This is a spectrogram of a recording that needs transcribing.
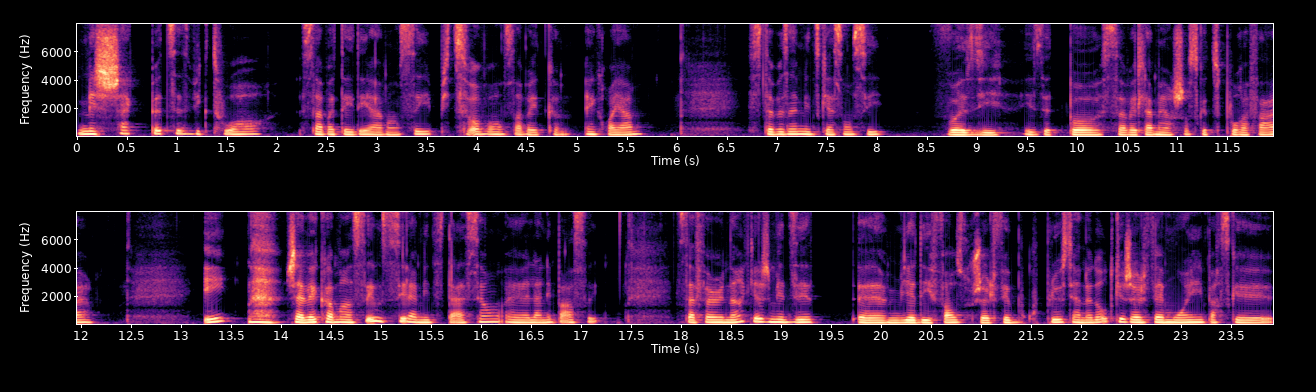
Mais chaque petite victoire, ça va t'aider à avancer, puis tu vas voir, ça va être comme incroyable. Si tu as besoin de médication aussi, vas-y, n'hésite pas, ça va être la meilleure chose que tu pourras faire. Et j'avais commencé aussi la méditation euh, l'année passée. Ça fait un an que je médite. Euh, il y a des phases où je le fais beaucoup plus, il y en a d'autres que je le fais moins parce que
